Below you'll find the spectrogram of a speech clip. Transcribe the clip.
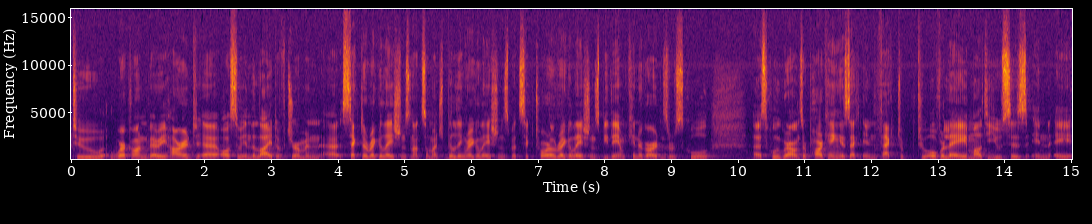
to work on very hard, uh, also in the light of German uh, sector regulations, not so much building regulations, but sectoral regulations, be they on kindergartens or school uh, school grounds or parking is in fact to, to overlay multi-uses in a,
